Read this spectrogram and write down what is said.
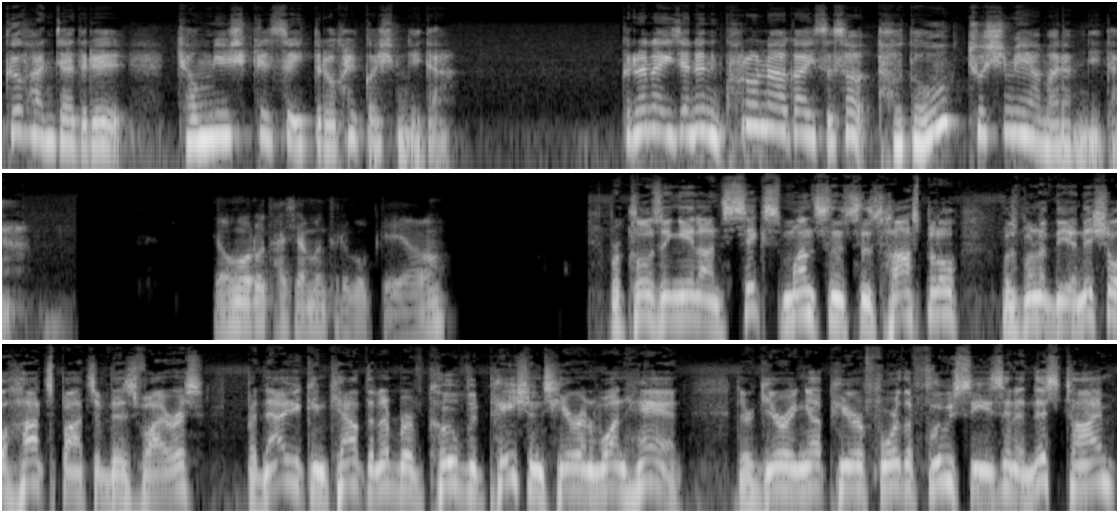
그 환자들을 격리시킬 수 있도록 할 것입니다. 그러나 이제는 코로나가 있어서 더더욱 조심해야만 합니다. 영어로 다시 한번 들어볼게요. We're closing in on six months since this hospital was one of the initial hotspots of this virus, but now you can count the number of COVID patients here in one hand. They're gearing up here for the flu season, and this time,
